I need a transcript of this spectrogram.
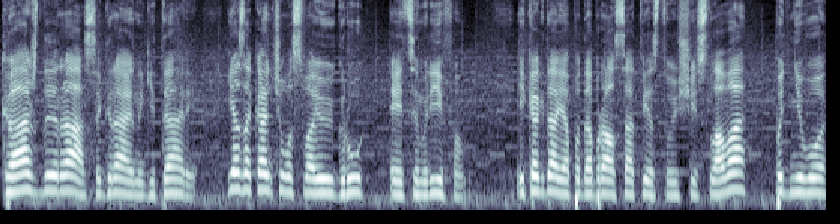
Каждый раз, играя на гитаре, я заканчивал свою игру этим рифом – и когда я подобрал соответствующие слова под него,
